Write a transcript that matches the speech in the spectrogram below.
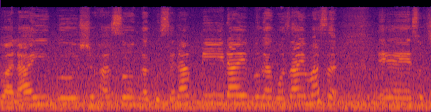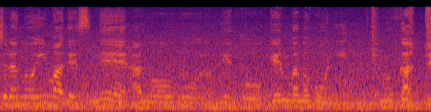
はライブ周波数音楽セラピーライブがございます。えーそちらの今ですね、あのえっと現場の方に向かって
